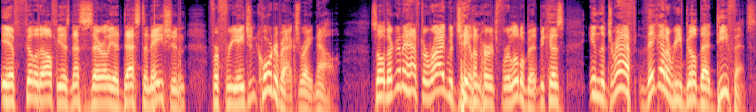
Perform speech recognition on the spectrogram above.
if Philadelphia is necessarily a destination for free agent quarterbacks right now. So they're going to have to ride with Jalen Hurts for a little bit because in the draft, they got to rebuild that defense.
